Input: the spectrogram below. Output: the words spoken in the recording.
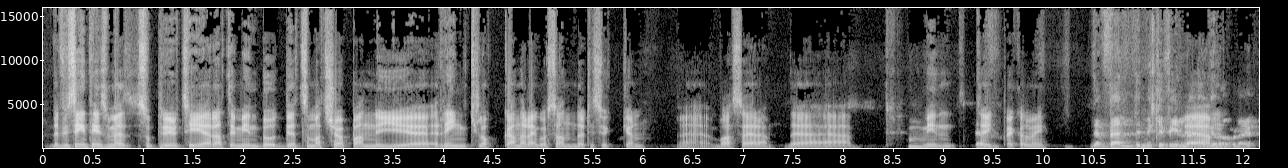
Det finns ingenting som är så prioriterat i min budget som att köpa en ny eh, ringklocka när den går sönder till cykeln. Eh, bara säga det. Det är Mm. min take på ekonomi. Det är väldigt mycket villaägare Ehm. över dig.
